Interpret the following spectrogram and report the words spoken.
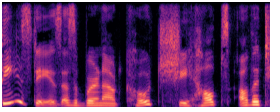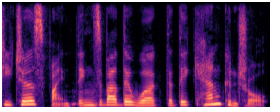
These days, as a burnout coach, she helps other teachers find things about their work that they can control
